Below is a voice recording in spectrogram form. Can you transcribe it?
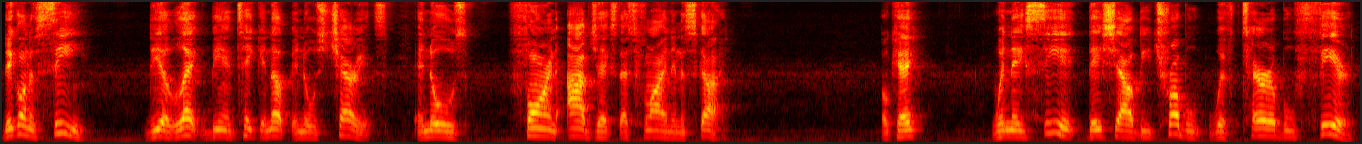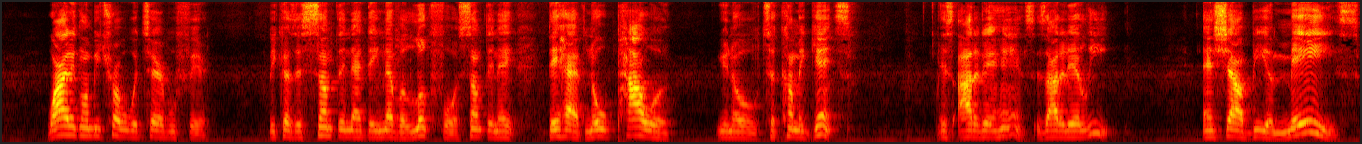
They're going to see the elect being taken up in those chariots and those foreign objects that's flying in the sky. Okay? When they see it, they shall be troubled with terrible fear. Why are they going to be troubled with terrible fear? Because it's something that they never look for, something they they have no power, you know, to come against. It's out of their hands. It's out of their league. And shall be amazed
